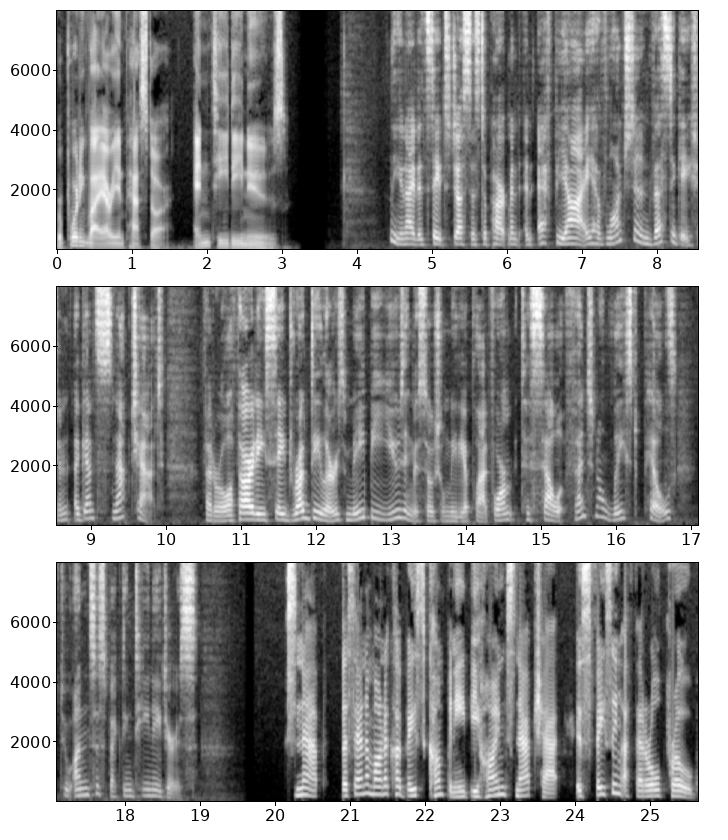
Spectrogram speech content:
Reporting by Arian Pastar, NTD News. The United States Justice Department and FBI have launched an investigation against Snapchat. Federal authorities say drug dealers may be using the social media platform to sell fentanyl laced pills to unsuspecting teenagers. Snap, the Santa Monica based company behind Snapchat, is facing a federal probe.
